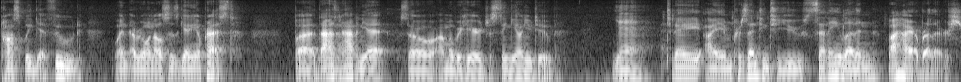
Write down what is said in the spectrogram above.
possibly get food when everyone else is getting oppressed. But that hasn't happened yet, so I'm over here just singing on YouTube. Yeah. Today I am presenting to you 7-Eleven by Higher Brothers.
